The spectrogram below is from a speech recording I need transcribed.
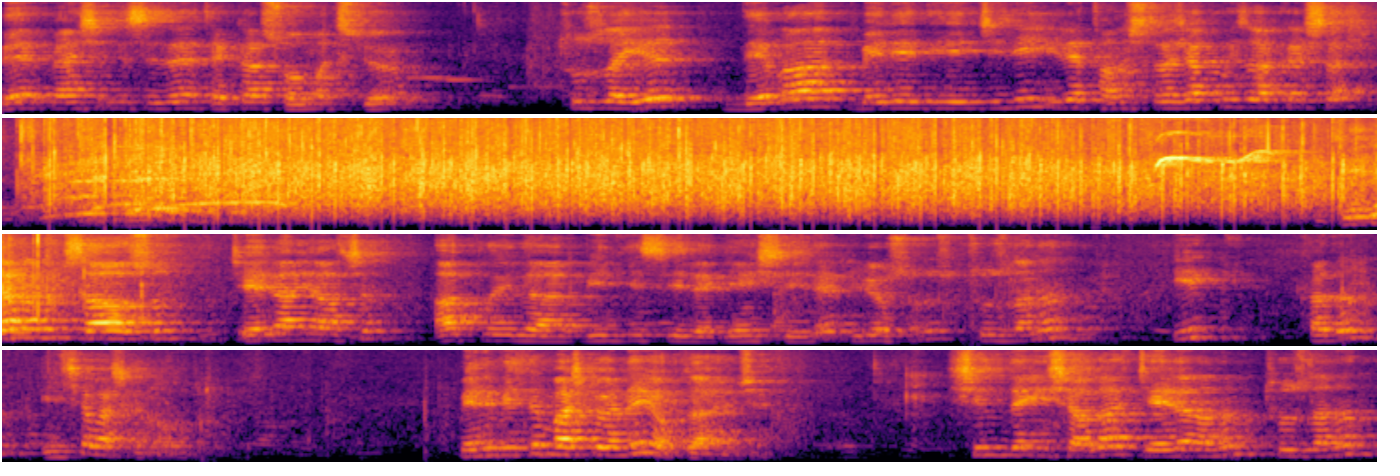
Ve ben şimdi sizlere tekrar sormak istiyorum. Tuzla'yı Deva Belediyeciliği ile tanıştıracak mıyız arkadaşlar? Ceylan Hanım sağ olsun, Ceylan Yalçın aklıyla, bilgisiyle, gençliğiyle biliyorsunuz Tuzla'nın ilk kadın ilçe başkanı oldu. Benim bildiğim başka örneği yok daha önce. Şimdi de inşallah Ceylan Hanım Tuzla'nın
